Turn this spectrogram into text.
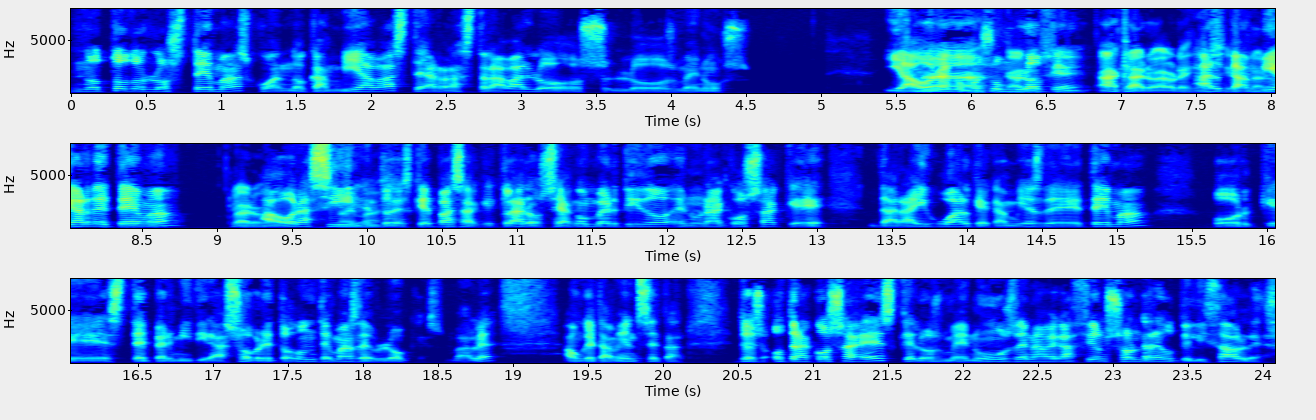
no todos los temas, cuando cambiabas, te arrastraban los, los menús. Y ahora, como ah, es un bloque, ah, claro, ahora, al cambiar de tema, Claro, Ahora sí, entonces, ¿qué pasa? Que claro, se ha convertido en una cosa que dará igual que cambies de tema, porque te permitirá, sobre todo en temas de bloques, ¿vale? Aunque también sé tal. Entonces, otra cosa es que los menús de navegación son reutilizables.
